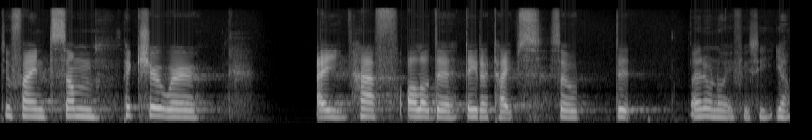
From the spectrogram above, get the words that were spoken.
to find some picture where I have all of the data types. So the, I don't know if you see, yeah.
